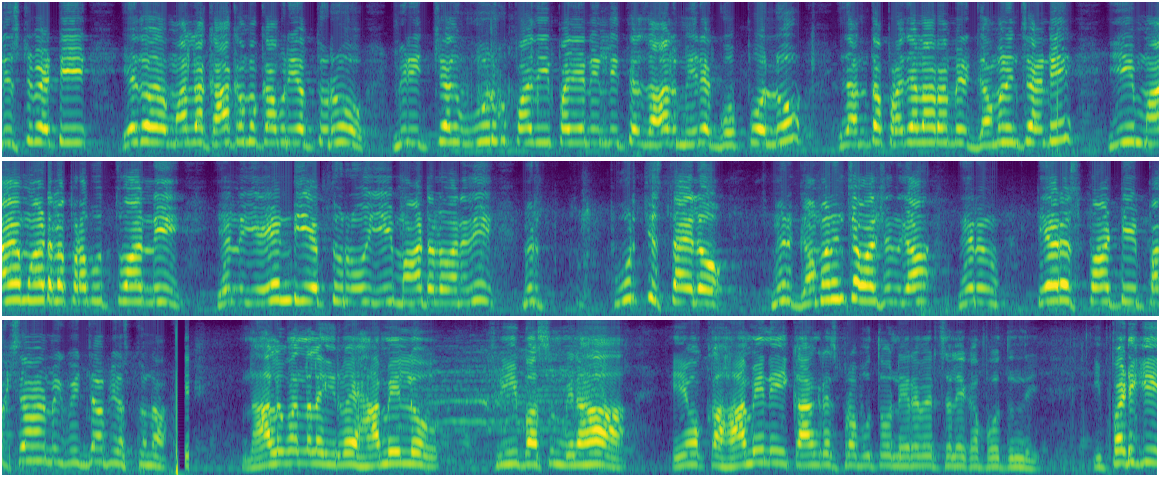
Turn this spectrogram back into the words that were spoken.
లిస్టు పెట్టి ఏదో మళ్ళీ కాకమ్మ కబురు చెప్తుర్రు. మీరు ఇచ్చేది ఊరుకు పది పదిహేను ఇండ్లు ఇస్తే చాలు మీరే గొప్పోళ్ళు. ఇదంతా ప్రజలారా మీరు గమనించండి. ఈ మాయమాటల ప్రభుత్వాన్ని ఏంటి ఏంటి చెప్తుర్రు ఈ మాటలు అనేది మీరు పూర్తి స్థాయిలో మీరు గమనించవలసిందిగా నేను టీఆర్ఎస్ పార్టీ పక్షాన మీకు విజ్ఞప్తి చేస్తున్నా. నాలుగు వందల ఇరవై హామీల్లో ఫ్రీ బస్సు మినహా ఏ ఒక్క హామీని కాంగ్రెస్ ప్రభుత్వం నెరవేర్చలేకపోతుంది. ఇప్పటికీ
